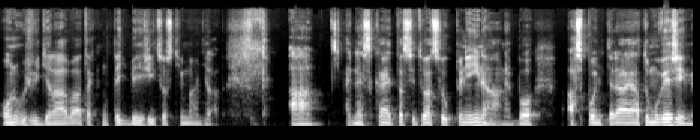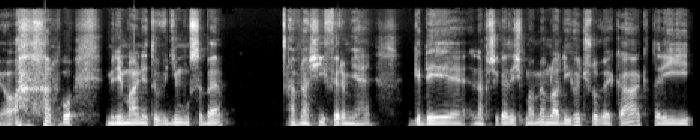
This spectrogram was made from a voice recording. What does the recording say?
on už vydělává, tak mu teď běží, co s tím má dělat. A dneska je ta situace úplně jiná, nebo aspoň teda já tomu věřím, jo, nebo minimálně to vidím u sebe, v naší firmě, kdy například, když máme mladého člověka, který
